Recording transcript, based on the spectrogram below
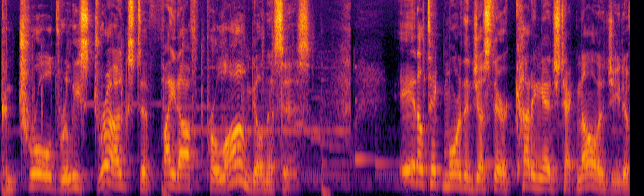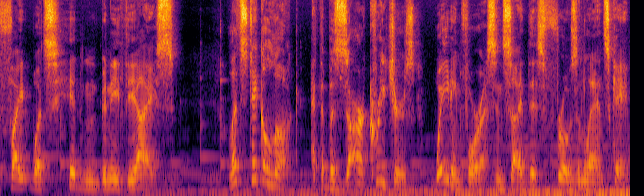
controlled release drugs to fight off prolonged illnesses. it'll take more than just their cutting edge technology to fight what's hidden beneath the ice. Let's take a look at the bizarre creatures waiting for us inside this frozen landscape.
